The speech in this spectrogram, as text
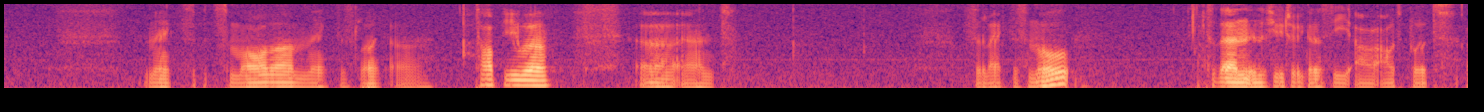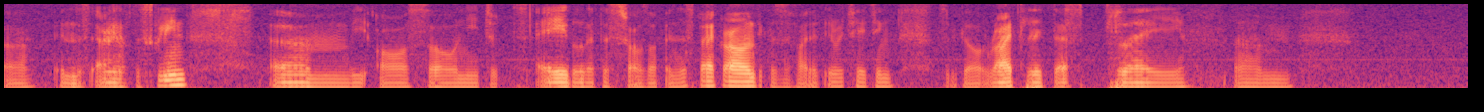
make this a bit smaller, make this like a top viewer, uh, and select this null. So then in the future we're gonna see our output uh, in this area of the screen. Um, we also need to disable that this shows up in this background because I find it irritating. So we go right click display, um,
